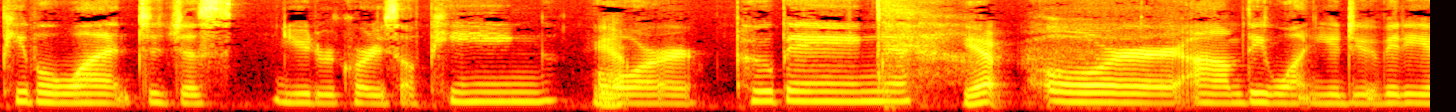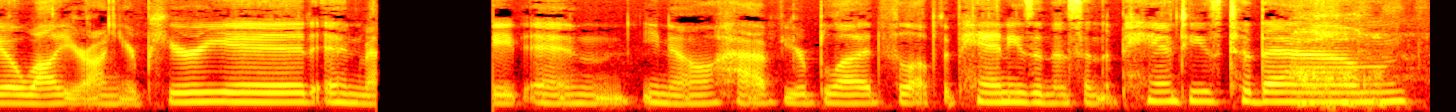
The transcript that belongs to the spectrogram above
people want to just you to record yourself peeing Yeah. or pooping, Yep. or um, they want you to do a video while you're on your period and and you know have your blood fill up the panties and then send the panties to them.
